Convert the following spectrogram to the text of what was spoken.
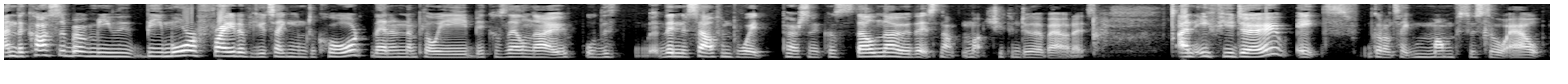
and the customer may be more afraid of you taking them to court than an employee because they'll know, or the, than a self-employed person because they'll know there's not much you can do about it. And if you do, it's going to take months to sort out.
